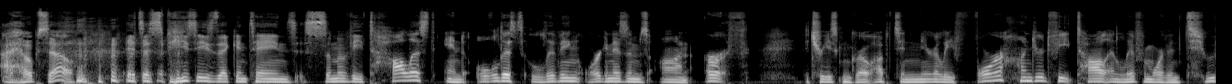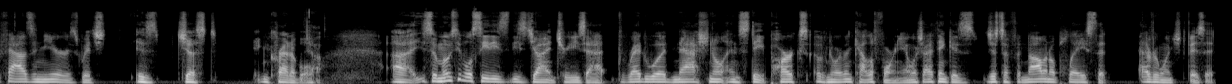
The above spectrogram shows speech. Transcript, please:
I hope so. it's a species that contains some of the tallest and oldest living organisms on Earth. The trees can grow up to nearly 400 feet tall and live for more than 2,000 years, which is just incredible. Yeah. Uh, so most people see these these giant trees at the Redwood National and State Parks of Northern California, which I think is just a phenomenal place that everyone should visit.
